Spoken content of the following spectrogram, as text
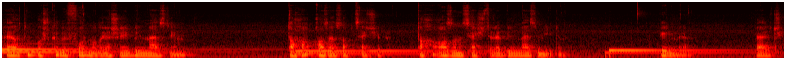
həyatım başqa bir formada yaşaya bilməzdim. Daha az əzab çəkib, daha azını çəkdirə bilməz miydim? Bilmirəm. Bəlkə.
